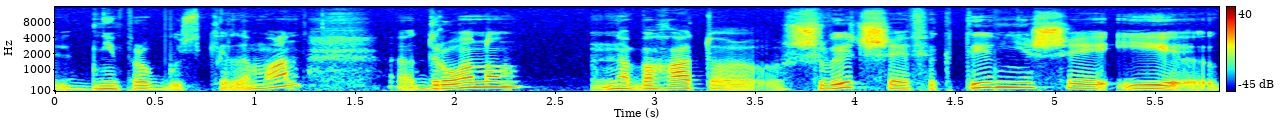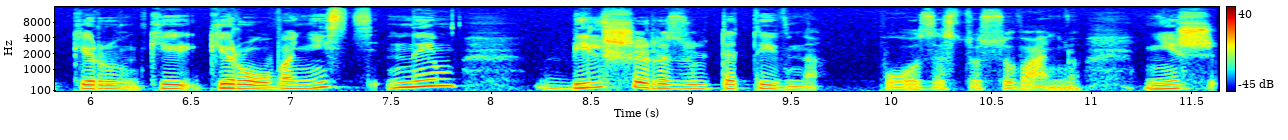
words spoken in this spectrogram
Дніпробузький лиман дроном набагато швидше, ефективніше і керованість ним більше результативна по застосуванню, ніж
